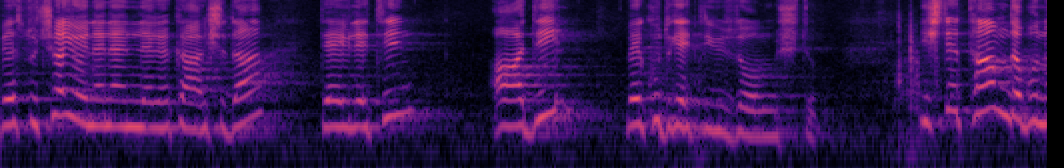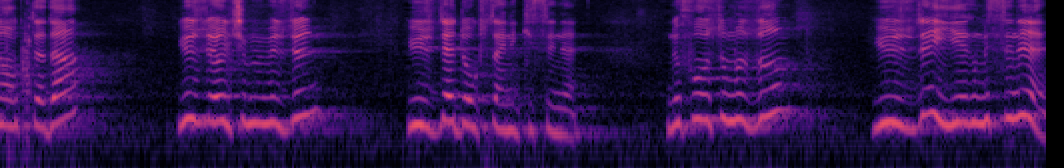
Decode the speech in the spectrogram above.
ve suça yönelenlere karşı da devletin adil ve kudretli yüzü olmuştur. İşte tam da bu noktada yüz ölçümümüzün yüzde 92'sini, nüfusumuzun yüzde 20'sini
